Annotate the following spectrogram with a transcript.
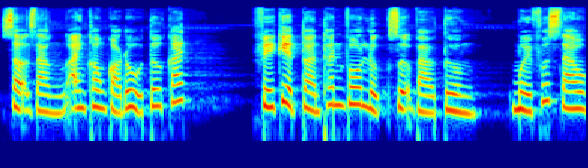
Sợ rằng anh không có đủ tư cách. Phí Kiệt toàn thân vô lực dựa vào tường. 10 phút sau,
